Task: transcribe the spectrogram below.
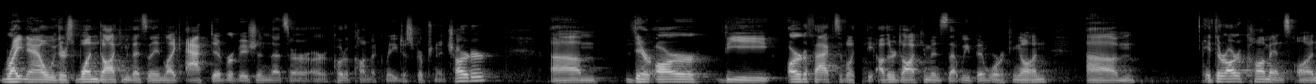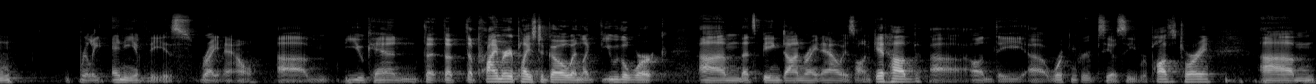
right now, there's one document that's in like active revision. That's our, our code of conduct committee description and charter. Um, there are the artifacts of like the other documents that we've been working on. Um, if there are comments on really any of these right now, um, you can, the, the, the primary place to go and like view the work um, that's being done right now is on GitHub, uh, on the uh, working group COC repository. Um,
